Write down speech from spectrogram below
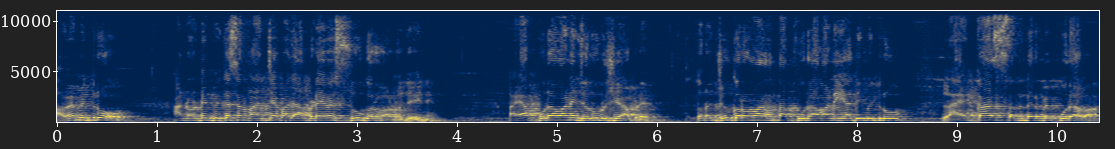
હવે મિત્રો, આ નોટિફિકેશન વાંચ્યા બાદ આપણે હવે શું કરવાનું જઈને? કયા પુરાવાની જરૂર છે આપણે? તો રજૂ કરવામાં થતા પુરાવાની યાદી મિત્રો, લાયકાત સંદર્ભે પુરાવા.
